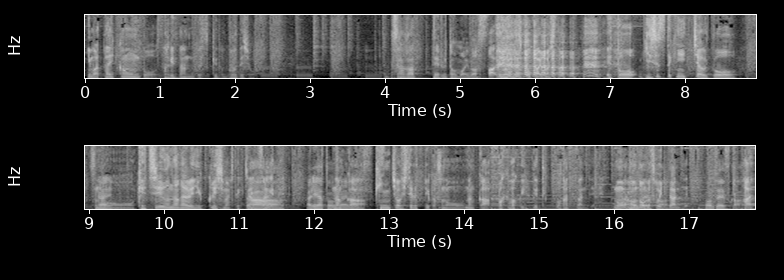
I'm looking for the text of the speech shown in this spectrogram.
今、体感温度を下げたんですけど、どうでしょう？下がってると思いますあ、今、効果ありました。えっと、技術的に言っちゃうと、その、はい血流の流れをゆっくりしました。あありがとうごなんかざいます緊張してるっていうかそのなんかバクバクいってるって分かったんであ脳脳がそう言ったんで本当ですか、はい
